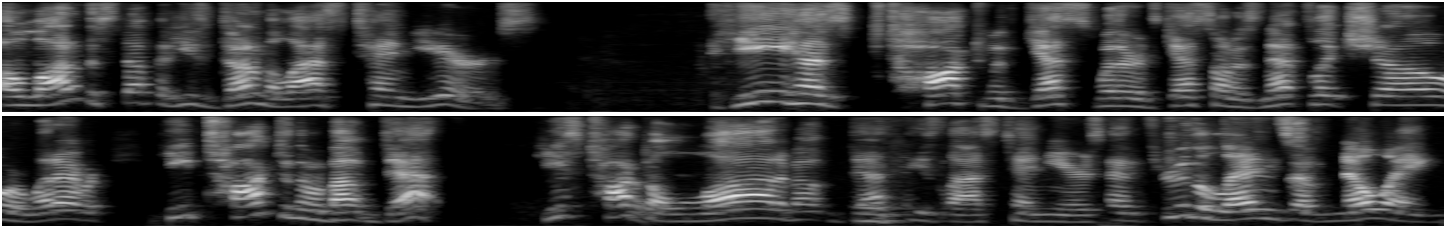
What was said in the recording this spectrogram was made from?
a lot of the stuff that he's done in the last 10 years he has talked with guests whether it's guests on his netflix show or whatever he talked to them about death he's talked a lot about death these last 10 years and through the lens of knowing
